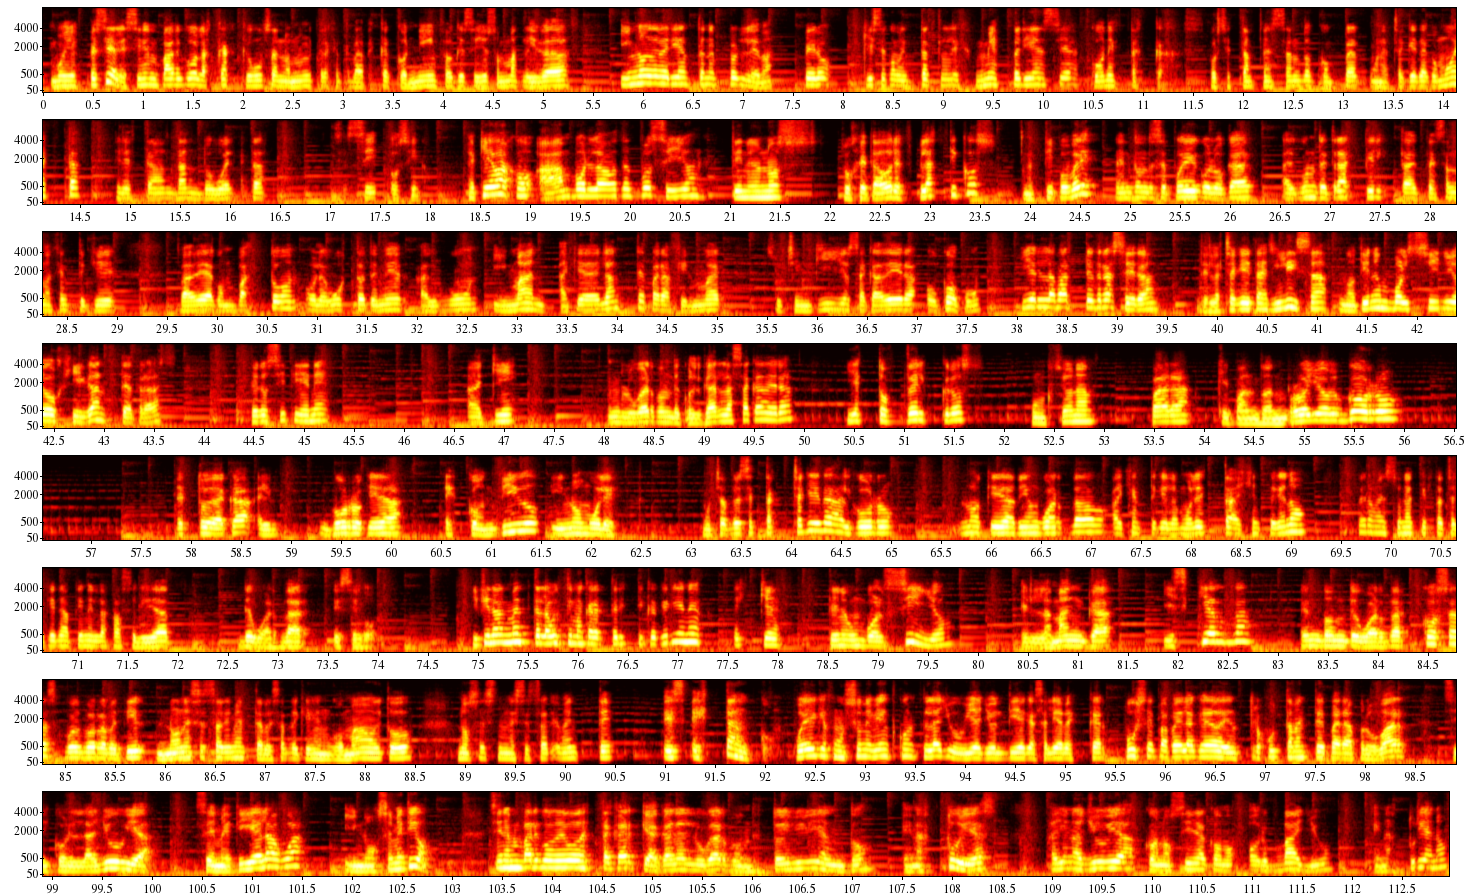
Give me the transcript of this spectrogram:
muy especiales. Sin embargo, las cajas que usan normalmente la gente para pescar con ninfa o qué sé yo son más delgadas y no deberían tener problemas. Pero quise comentarles mi experiencia con estas cajas. Por si están pensando en comprar una chaqueta como esta y le están dando vuelta si sí o si no. Aquí abajo, a ambos lados del bolsillo, tiene unos sujetadores plásticos tipo B, en donde se puede colocar algún retráctil. Estaba pensando en gente que vadea con bastón o le gusta tener algún imán aquí adelante para firmar su chinguillo, sacadera o copo. Y en la parte trasera de la chaqueta es lisa, no tiene un bolsillo gigante atrás, pero sí tiene aquí un lugar donde colgar la sacadera y estos velcros funcionan para que cuando enrollo el gorro, esto de acá, el gorro queda escondido y no molesta. Muchas veces esta chaqueta, el gorro no queda bien guardado, hay gente que le molesta, hay gente que no, pero mencionar que esta chaqueta tiene la facilidad de guardar ese gorro. Y finalmente la última característica que tiene es que tiene un bolsillo en la manga izquierda en donde guardar cosas, vuelvo a repetir, no necesariamente, a pesar de que es engomado y todo, no es necesariamente es estanco. Puede que funcione bien con la lluvia. Yo el día que salí a pescar puse papel aquí adentro justamente para probar si con la lluvia se metía el agua y no se metió. Sin embargo, debo destacar que acá en el lugar donde estoy viviendo, en Asturias, hay una lluvia conocida como Orbayu en asturiano.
